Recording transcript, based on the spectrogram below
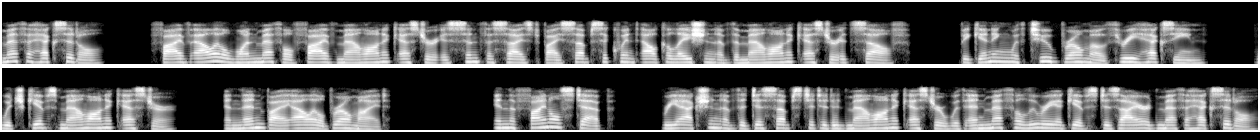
Methohexital, 5-allyl-1-methyl-5-malonic ester is synthesized by subsequent alkylation of the malonic ester itself, beginning with 2-bromo-3-hexene, which gives malonic ester, and then by allyl bromide. In the final step, reaction of the disubstituted malonic ester with N-methylurea gives desired methohexital.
